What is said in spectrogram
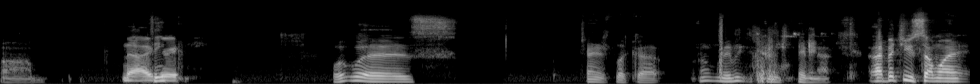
Um, no, I think- agree. what was? trying to look up. Oh, maybe, maybe not. I bet you someone.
